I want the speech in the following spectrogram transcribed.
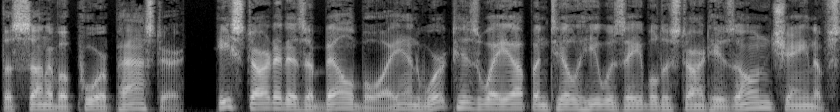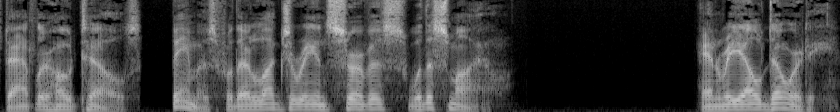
The son of a poor pastor, he started as a bellboy and worked his way up until he was able to start his own chain of Statler hotels, famous for their luxury and service with a smile. Henry L. Doherty.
